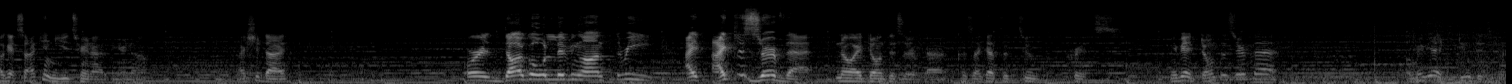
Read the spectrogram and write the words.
Okay, so I can U-turn out of here now. I should die. Or Doggo living on three. I I deserve that. No, I don't deserve that because I got the two crits. Maybe I don't deserve that, or maybe I do deserve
